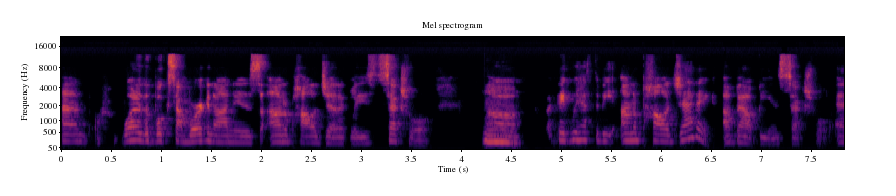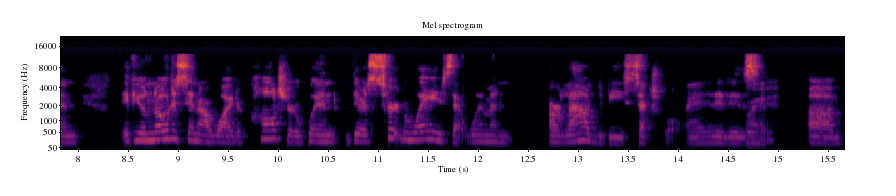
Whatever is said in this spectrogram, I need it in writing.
um, one of the books I'm working on is unapologetically sexual. Mm. Uh, I think we have to be unapologetic about being sexual. And if you'll notice in our wider culture, when there's certain ways that women are allowed to be sexual, and it is, right. um,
